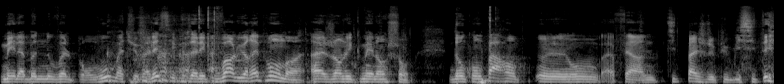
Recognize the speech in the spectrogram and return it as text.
Mais la bonne nouvelle pour vous, Mathieu Vallée, c'est que vous allez pouvoir lui répondre à Jean-Luc Mélenchon. Donc on part, en- euh, on va faire une petite page de publicité.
